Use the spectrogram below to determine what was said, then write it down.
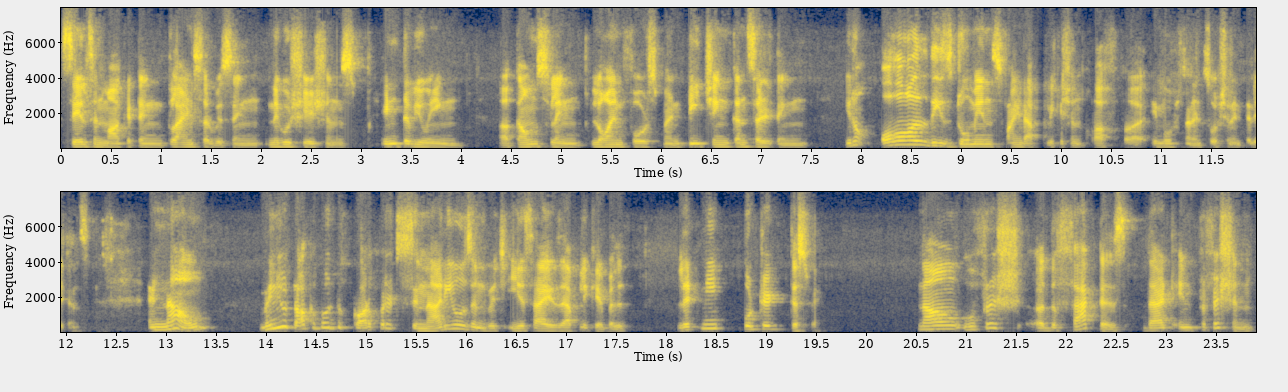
sales and marketing client servicing negotiations interviewing uh, counseling law enforcement teaching consulting you know all these domains find application of uh, emotional and social intelligence. And now when you talk about the corporate scenarios in which esi is applicable let me put it this way. Now Hufresh, uh, the fact is that in profession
